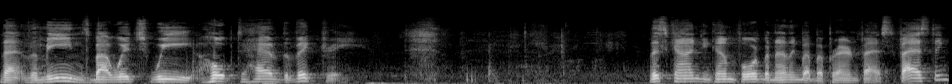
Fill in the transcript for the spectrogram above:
That the means by which we hope to have the victory. This kind can come forward by nothing but by prayer and fasting. Fasting?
